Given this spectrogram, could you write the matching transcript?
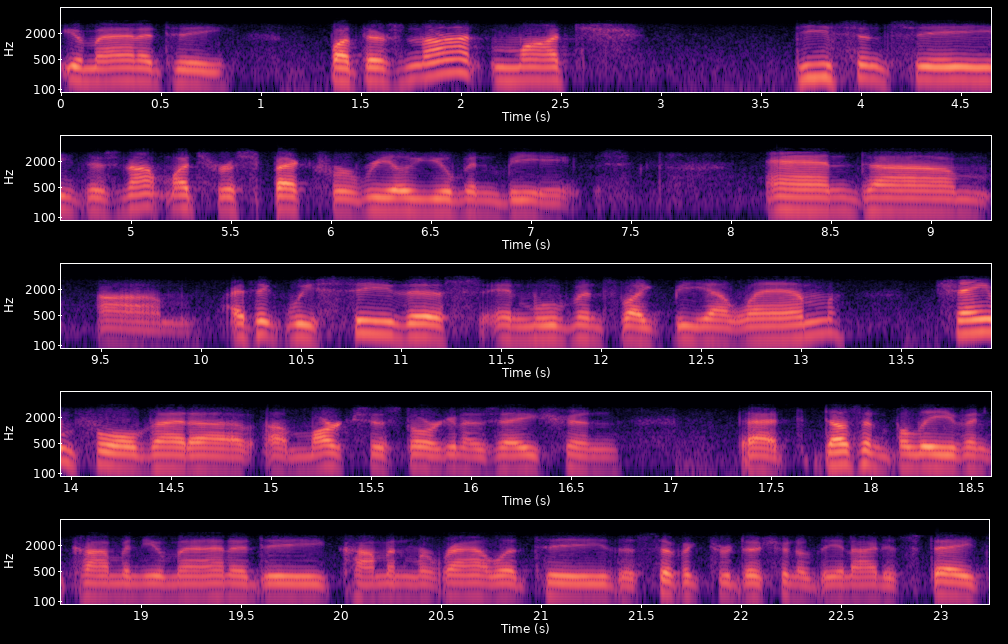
humanity, but there's not much decency. There's not much respect for real human beings. And um, um, I think we see this in movements like BLM. Shameful that a, a Marxist organization that doesn't believe in common humanity, common morality, the civic tradition of the United States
